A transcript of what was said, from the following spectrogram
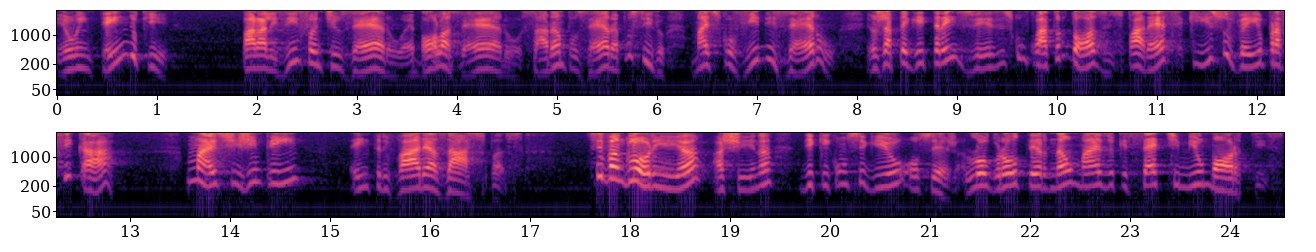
Eu entendo que paralisia infantil zero, ebola zero, sarampo zero, é possível. Mas Covid zero, eu já peguei três vezes com quatro doses. Parece que isso veio para ficar. Mas Xi Jinping, entre várias aspas, se vangloria, a China, de que conseguiu, ou seja, logrou ter não mais do que 7 mil mortes.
